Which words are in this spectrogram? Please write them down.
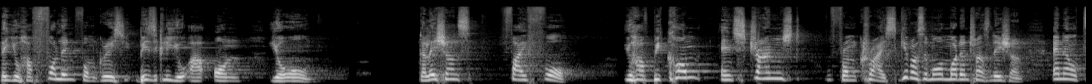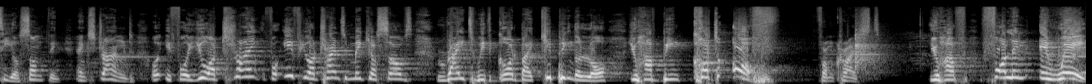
then you have fallen from grace. Basically, you are on your own. Galatians 5 4. You have become estranged from Christ. Give us a more modern translation, NLT or something, estranged. Or if you are trying, for if you are trying to make yourselves right with God by keeping the law, you have been cut off from Christ. You have fallen away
